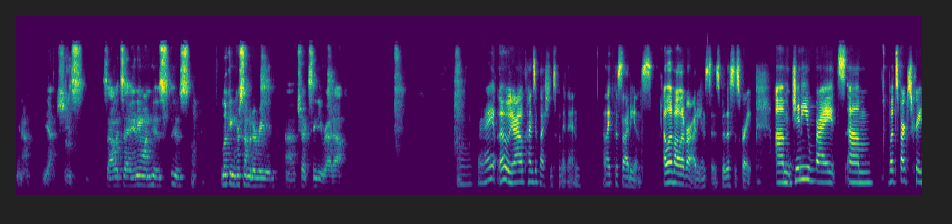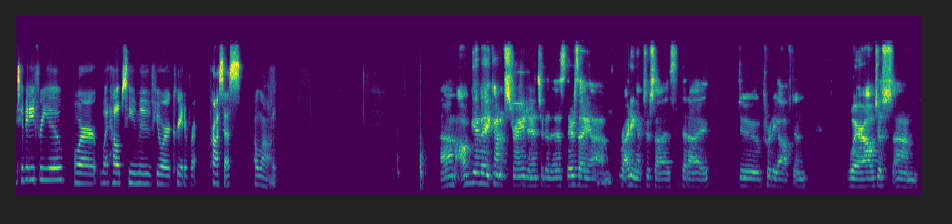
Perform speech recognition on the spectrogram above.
you know, yeah, she's so I would say anyone who's who's looking for someone to read, uh, check CD Wright out. All right. Oh, you got all kinds of questions coming in. I like this audience. I love all of our audiences, but this is great. Um, Jenny writes, um, what sparks creativity for you or what helps you move your creative re- process along? Um, I'll give a kind of strange answer to this. There's a um, writing exercise that I do pretty often where I'll just um,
